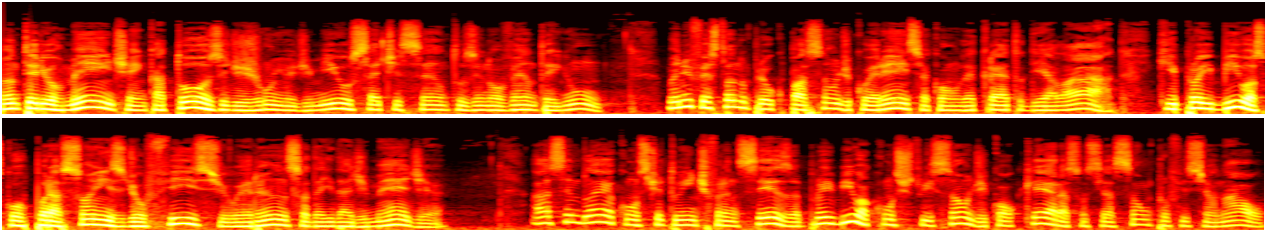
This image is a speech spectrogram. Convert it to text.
Anteriormente, em 14 de junho de 1791, manifestando preocupação de coerência com o decreto de Allard, que proibiu as corporações de ofício herança da Idade Média, a Assembleia Constituinte Francesa proibiu a constituição de qualquer associação profissional,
